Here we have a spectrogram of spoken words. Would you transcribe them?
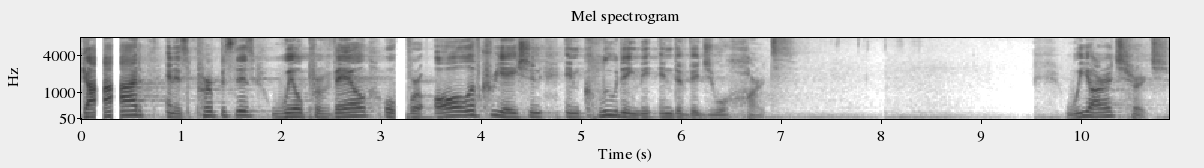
God and his purposes will prevail over all of creation, including the individual hearts. We are a church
